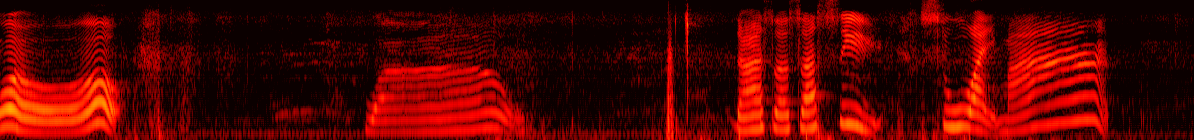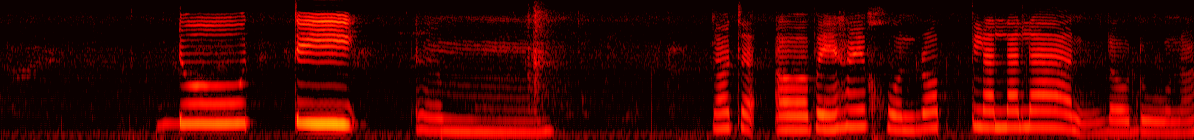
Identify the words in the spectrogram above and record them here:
ว้าวว้าวดาซาซัสซี่สวยมาก ดูดีเอิ่มเรา จะเอาไปให้คนรอบล้านล้านล้านเราดูนะ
